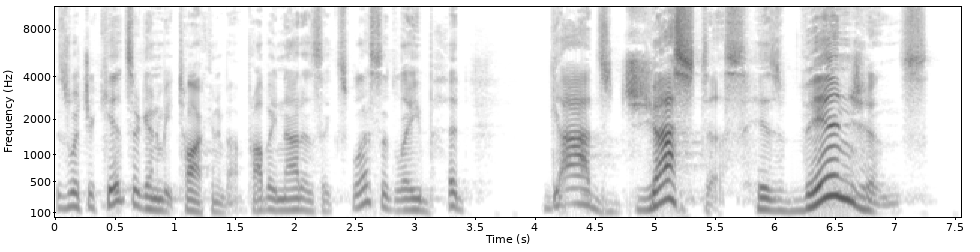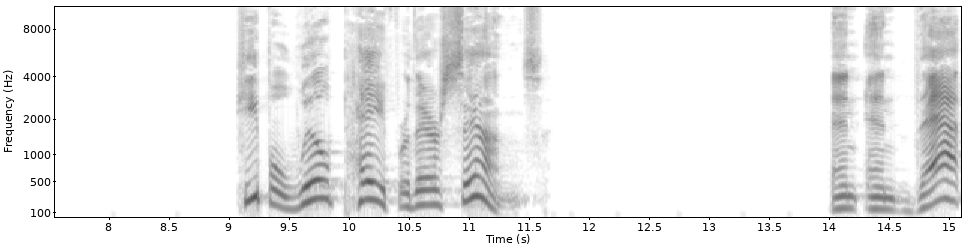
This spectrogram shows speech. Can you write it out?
This is what your kids are going to be talking about. Probably not as explicitly, but God's justice, his vengeance. People will pay for their sins. And, and that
